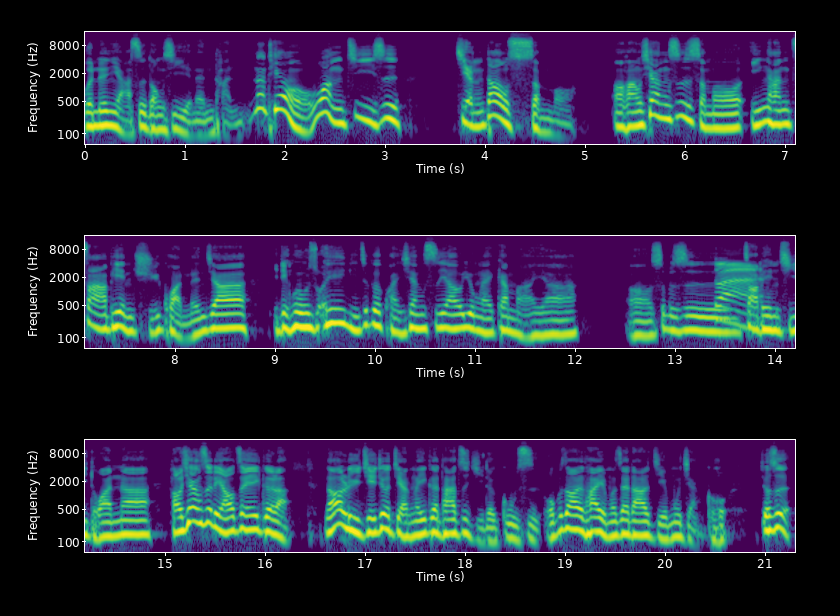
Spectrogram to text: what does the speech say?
文人雅士东西也能谈。那天我忘记是讲到什么哦，好像是什么银行诈骗取款，人家一定会问说：“哎，你这个款项是要用来干嘛呀？哦，是不是诈骗集团呢？”好像是聊这一个了。然后吕杰就讲了一个他自己的故事，我不知道他有没有在他的节目讲过，就是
